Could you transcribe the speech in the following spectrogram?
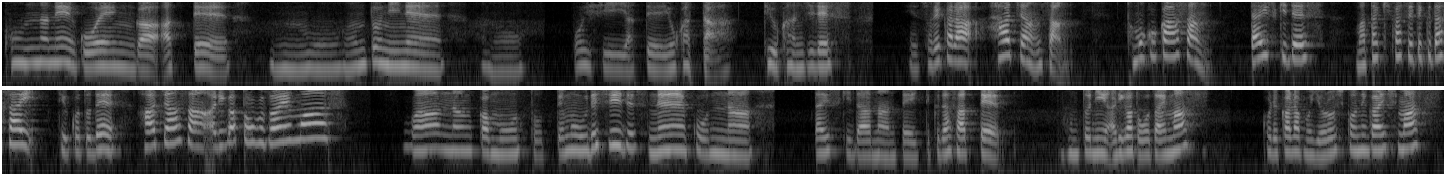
こんなね、ご縁があって、うん、もう本当にね、あの、ボイシーやってよかったっていう感じです。それから、はーちゃんさん、ともこ母さん、大好きです。また聞かせてください。ということで、はーちゃんさん、ありがとうございます。わなんかもうとっても嬉しいですね。こんな大好きだなんて言ってくださって、本当にありがとうございます。これからもよろしくお願いします。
